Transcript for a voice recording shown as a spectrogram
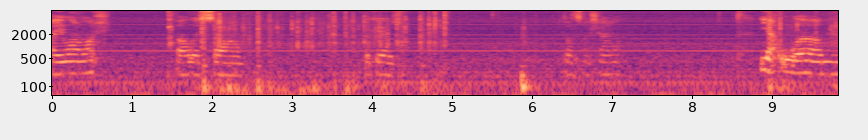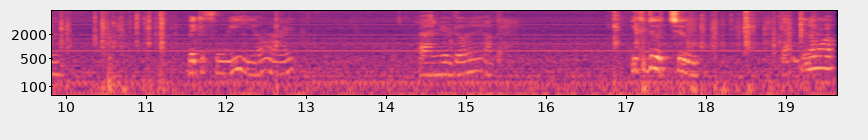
How you wanna watch? Oh, it's, um... Who cares? That's my channel. Yeah, well, um... Make it three, alright. And you're doing it? Okay. You could do it too. Yeah, you know what?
